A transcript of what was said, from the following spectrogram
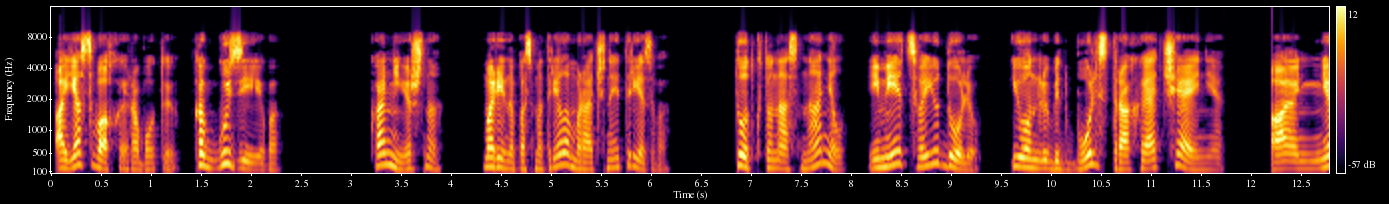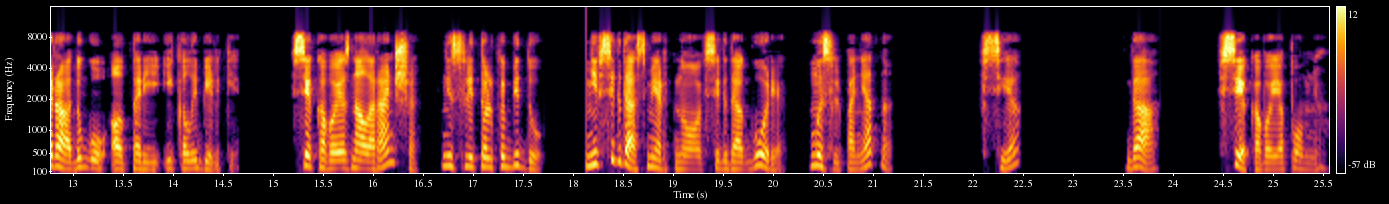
а я с Вахой работаю, как Гузеева. Конечно. Марина посмотрела мрачно и трезво. Тот, кто нас нанял, имеет свою долю, и он любит боль, страх и отчаяние, а не радугу, алтари и колыбельки. Все, кого я знала раньше, несли только беду. Не всегда смерть, но всегда горе. Мысль понятна? Все? Да, все, кого я помню.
